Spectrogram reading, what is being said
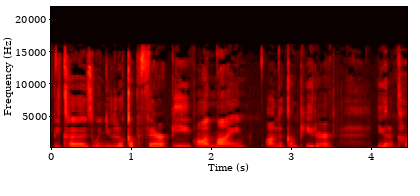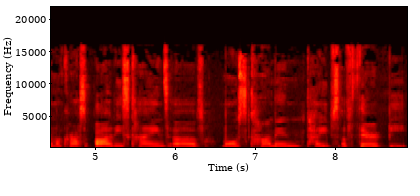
Because when you look up therapy online on the computer, you're to come across all these kinds of most common types of therapy.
